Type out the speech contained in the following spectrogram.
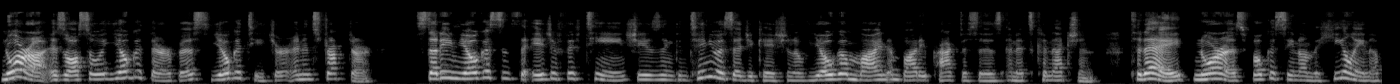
Nora is also a yoga therapist, yoga teacher, and instructor. Studying yoga since the age of 15, she is in continuous education of yoga, mind, and body practices and its connection. Today, Nora is focusing on the healing of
